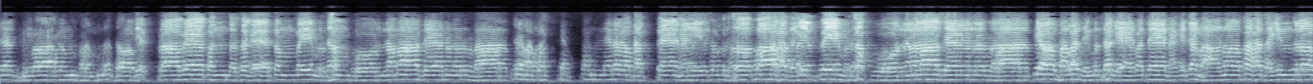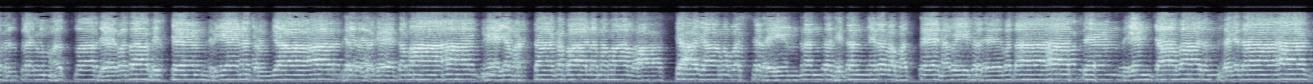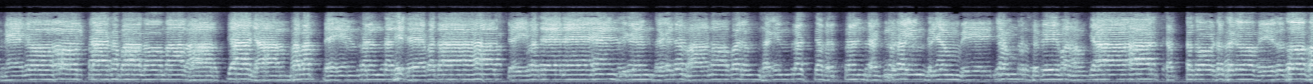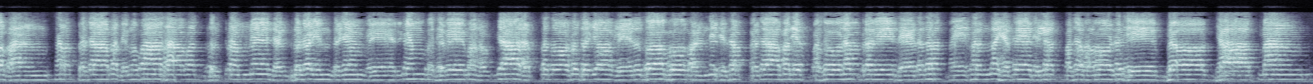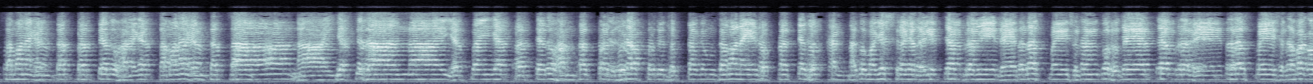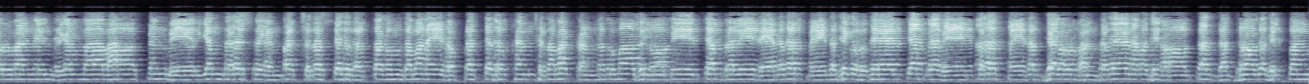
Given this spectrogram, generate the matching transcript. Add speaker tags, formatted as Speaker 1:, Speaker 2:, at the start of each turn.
Speaker 1: जग्निवाकम् संवृतोऽभिप्रावेपन्तसगेतम् वै मृतम् पूर्णमासेन निर्वाप्यो भवति मृतगेव तेन यजमानोपहत इन्द्रो वृत्रकम् हत्वा देवताभिष्टेन्द्रियेण कव्याध्येयमष्टाकपाल ममावास्यायामपश्यतेन्द्रम् दधितम् निरवभक्तेन वैतदेवताश्चेन्द्रियम् चावारुन्धयदाग्नेयोष्टाकपालो मावास्यायाम् भवत्तेन्द्रम् दधिदेवताश्चैव तेनेन्द्रियम् जगजमानोपरुन्ध इन्द्रस्य वृत्तम् जग्नुर इन्द्रियम् वीर्यम् पृथिवीमनव्या सप्तदोषभयो वेदसो भवान् स इन्द्रियम् वीर्यम् पृथिवीमनव्या सप्तदोषधयो वेदसो भूपन्निति स प्रजापतिः पशो न ब्रवीते तदस्मै सन्नयते दिगत्पशमनोषधेभ्योऽध्यात्मम् समनयम् तत्प्रत्यदुहनयत् समनयम् तत्सा नायस्य सान्नायत्वम् यत् प्रत्यदुहम् तत्प्रतिधुरः प्रत्यधुःखम् न तु तदस्मै श्रुतम् कुरुचेत्यब्रवीत् तदस्मै श्रुतमकुर्वन्निन्द्रियम् वा भास्मिन् वीर्यम् तरश्रयम् तच्छ्रुतस्य श्रुतत्वकम् समनयिष प्रत्यदुःखम् श्रुतमक्रम् न तु माधिनोतीत्यब्रवीते तदस्मै दधिकुरुतेत्यब्रवीत् तदस्मै दध्यकुर्वन् तदेन मधिनो तद्दध्नोदधित्वम्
